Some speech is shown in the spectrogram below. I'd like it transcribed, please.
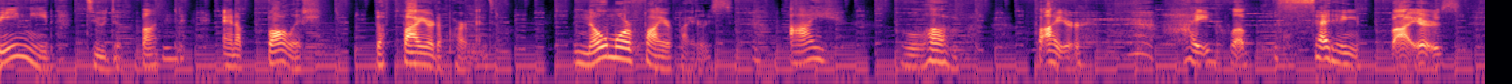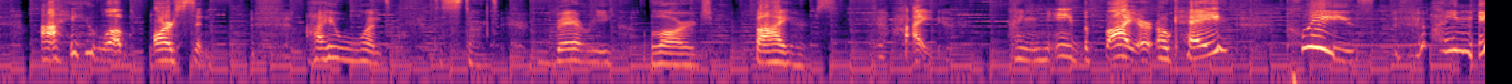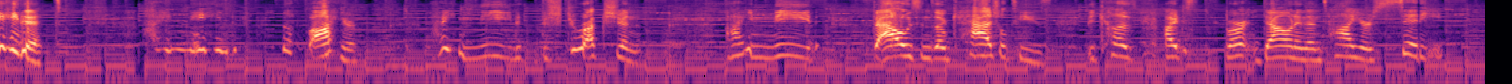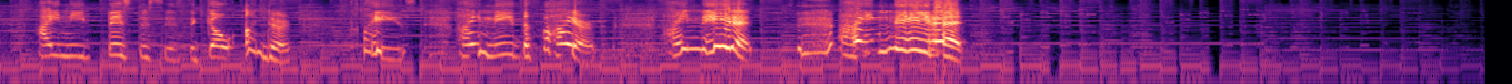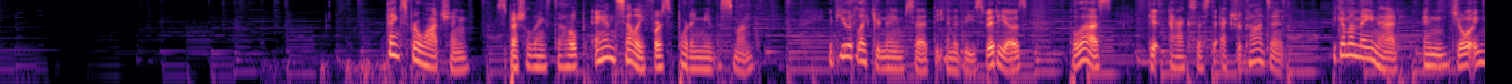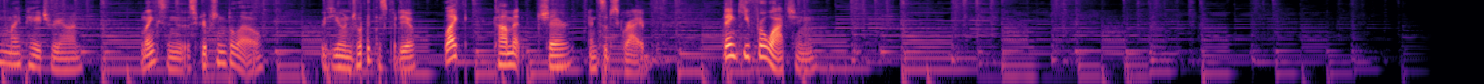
We need to defund and abolish the fire department. No more firefighters. I love fire. I love setting fires. I love arson. I want to start very large fires. I I need the fire, okay? Please. I need it. I need the fire. I need destruction. I need thousands of casualties because I just burnt down an entire city. I need businesses to go under. Please, I need the fire. I need it. I need it. Thanks for watching. Special thanks to Hope and Sally for supporting me this month. If you would like your name said at the end of these videos, plus get access to extra content, become a main ad and join my Patreon. Links in the description below. If you enjoyed this video, like, comment, share, and subscribe. Thank you for watching.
